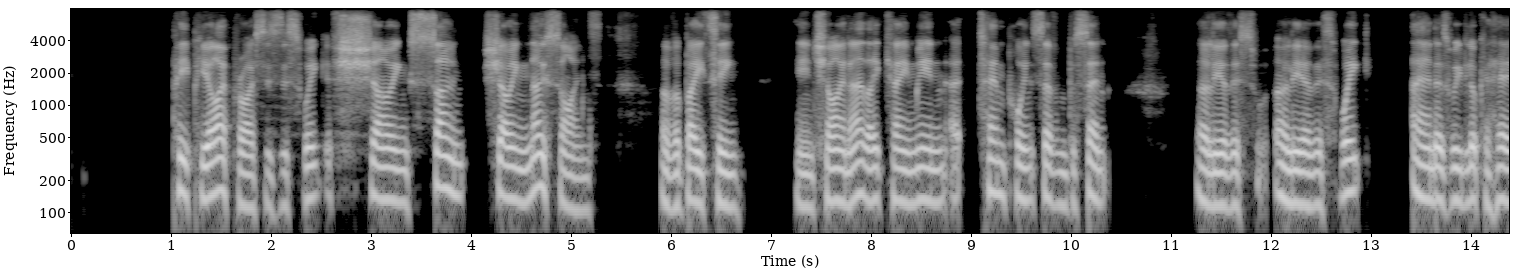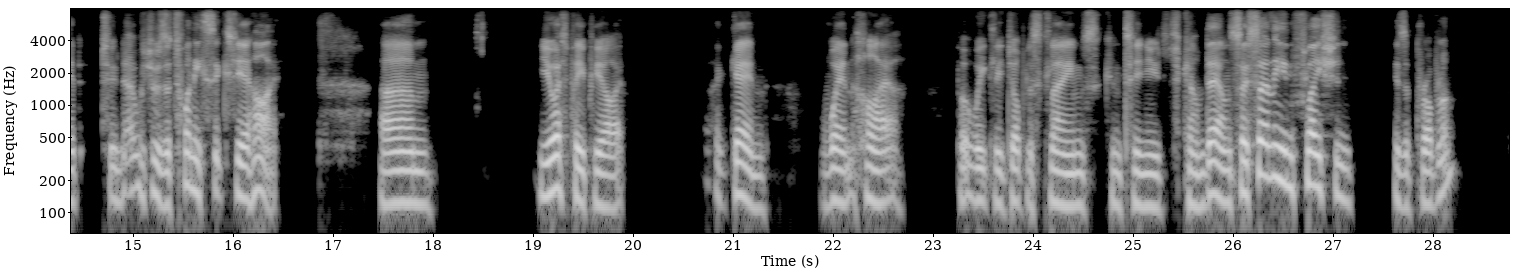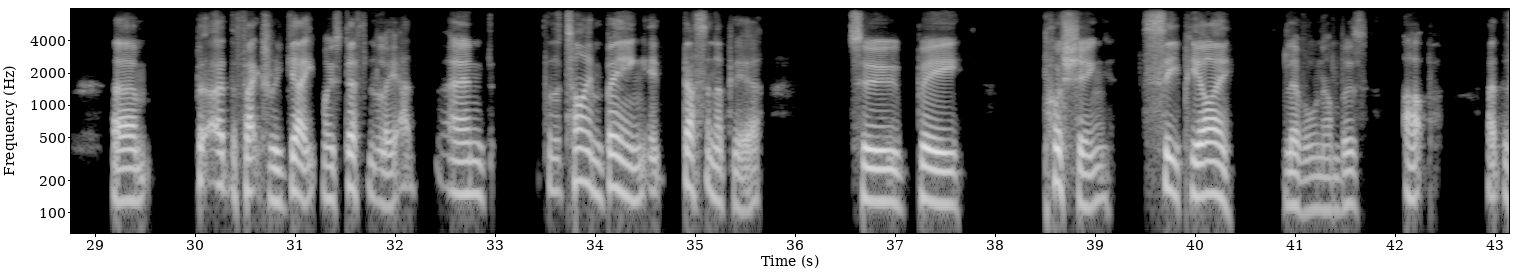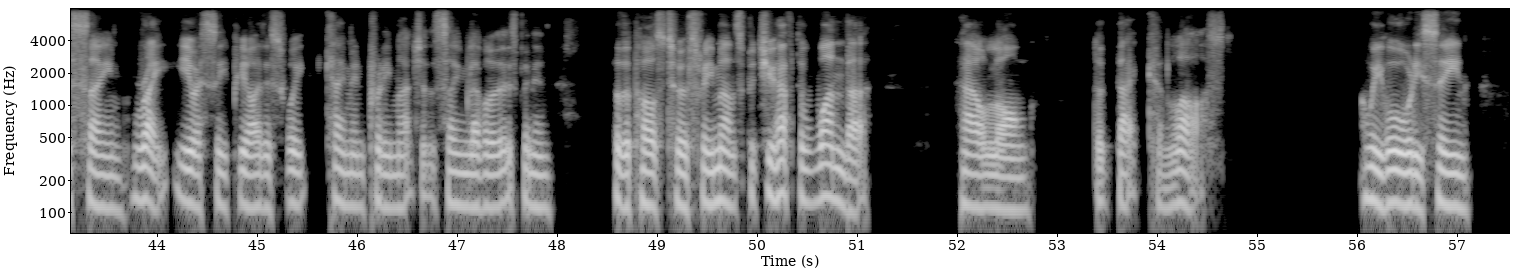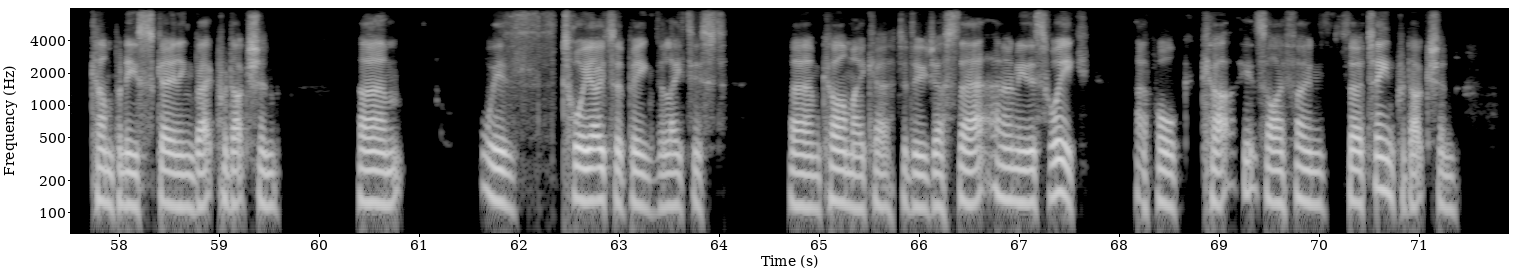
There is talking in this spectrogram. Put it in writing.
PPI prices this week are showing so, showing no signs of abating in China. They came in at 10.7% earlier this earlier this week, and as we look ahead to which was a 26-year high. Um, US PPI again went higher, but weekly jobless claims continued to come down. So certainly inflation is a problem. Um, but at the factory gate, most definitely. And for the time being, it doesn't appear to be pushing CPI level numbers up at the same rate. US CPI this week came in pretty much at the same level that it's been in for the past two or three months, but you have to wonder how long that that can last. We've already seen companies scaling back production um, with Toyota being the latest um, car maker to do just that. And only this week, Apple cut its iPhone 13 production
